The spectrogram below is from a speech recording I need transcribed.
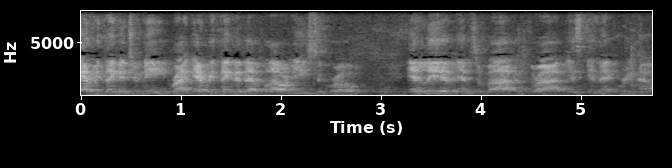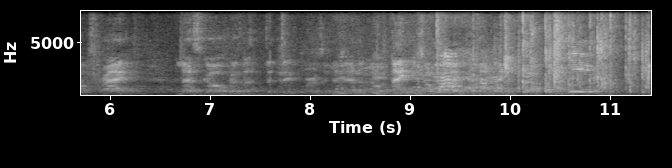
Everything that you need, right? Everything that that flower needs to grow and live and survive and thrive is in that greenhouse, right? Let's go, because the next person is at the door. Thank you so much. Thank you.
